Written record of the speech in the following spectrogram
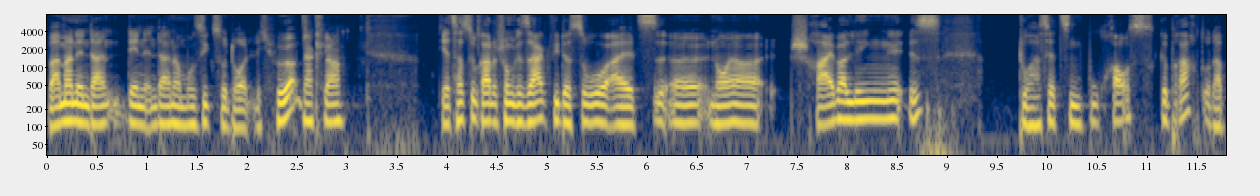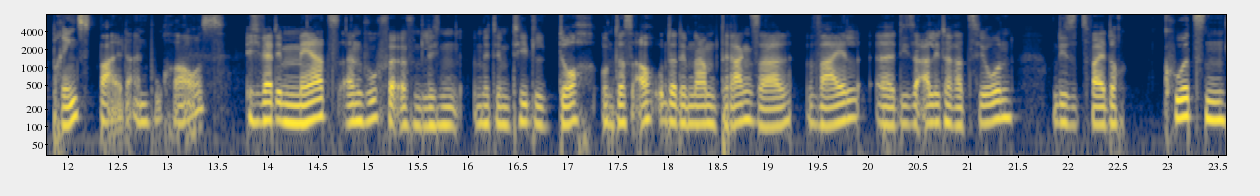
weil man in dein, den in deiner Musik so deutlich hört. Na klar. Jetzt hast du gerade schon gesagt, wie das so als äh, neuer Schreiberling ist. Du hast jetzt ein Buch rausgebracht oder bringst bald ein Buch raus. Ich werde im März ein Buch veröffentlichen mit dem Titel Doch und das auch unter dem Namen Drangsal, weil äh, diese Alliteration und diese zwei doch kurzen,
